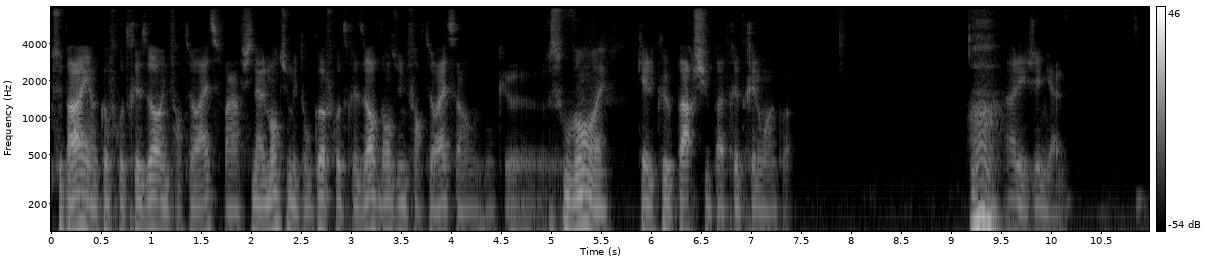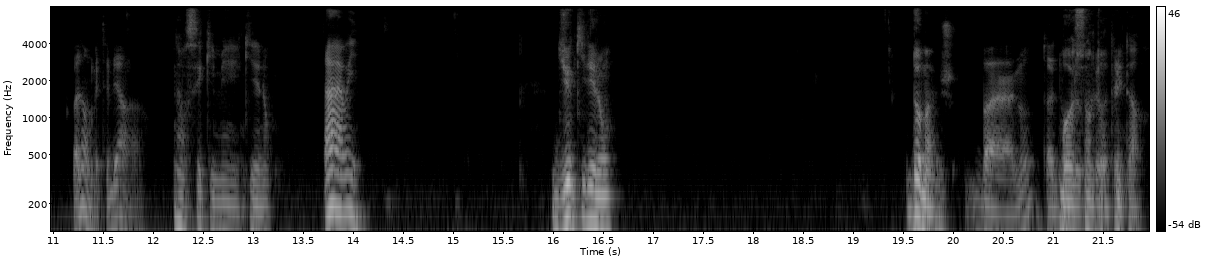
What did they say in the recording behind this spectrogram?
C'est pareil, un coffre au trésor, une forteresse. Enfin, finalement, tu mets ton coffre au trésor dans une forteresse. Hein, donc, euh, Souvent, ouais. Quelque part, je suis pas très très loin, quoi. Oh. Allez, génial. Bah non, mais t'es bien là. Non, c'est qu'il est long. Ah oui. Dieu qu'il est long. Dommage. Bah non, t'as Bon, c'est un tour plus tard.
